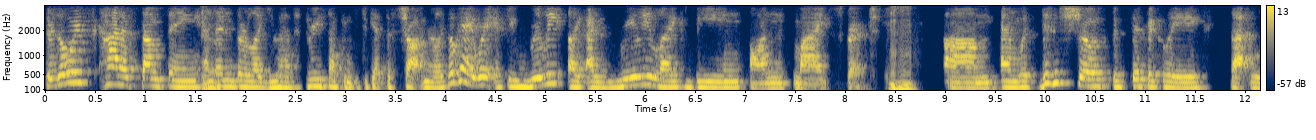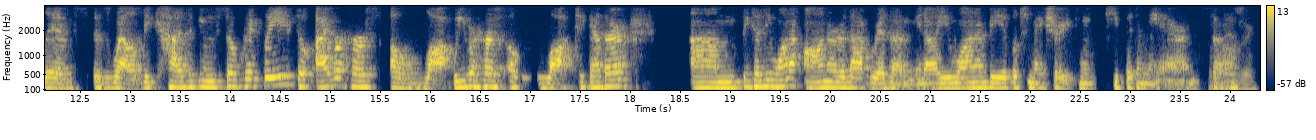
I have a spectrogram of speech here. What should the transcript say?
there's always kind of something. And then they're like you have three seconds to get this shot. And you're like okay wait and so you really like i really like being on my script. Mhm. um, and with this show specifically that lives as well because it moves so quickly so i rehearse a lot. We rehearse a lot together um, because you want to honor that rhythm. You know, you want to be able to make sure you can keep it in the air. And so, Amazing.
